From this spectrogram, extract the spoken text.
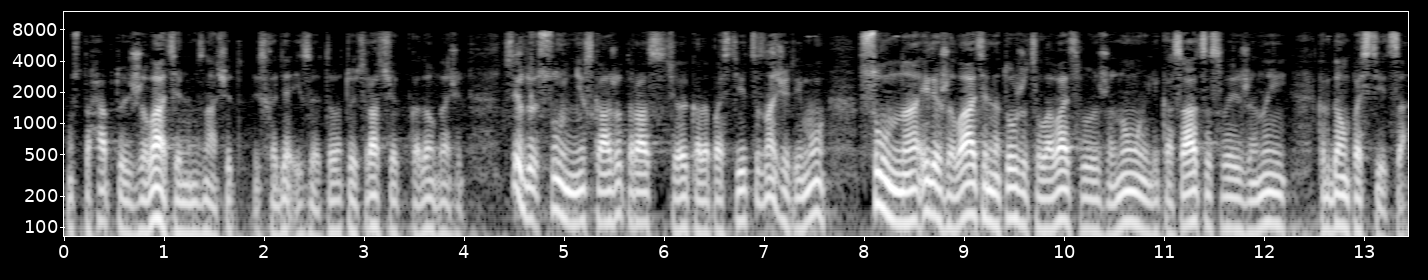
мустахаб, то есть желательным, значит, исходя из этого? То есть раз человек, когда он, значит, Следуя сунне, скажет, раз человек когда постится, значит ему сунна или желательно тоже целовать свою жену или касаться своей жены, когда он постится.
